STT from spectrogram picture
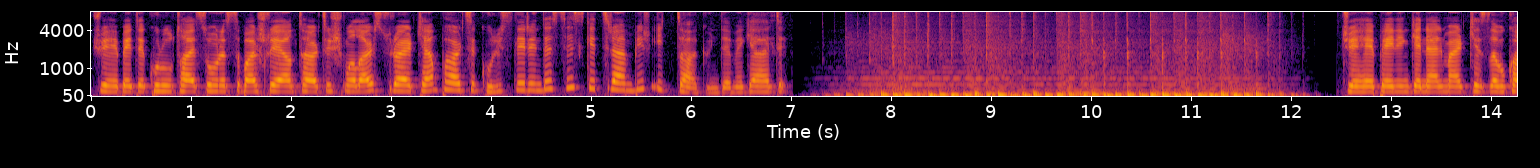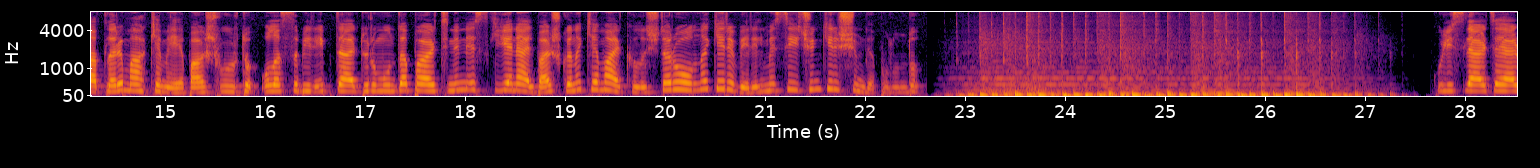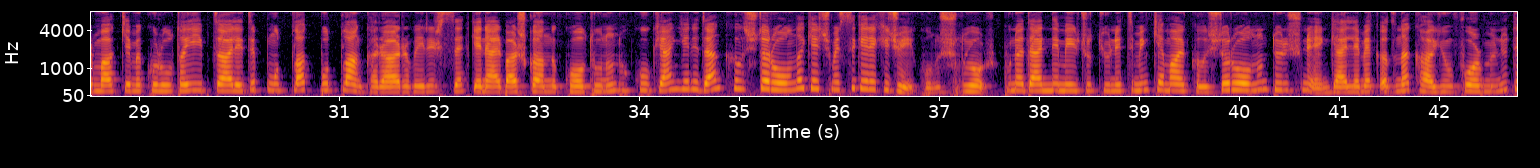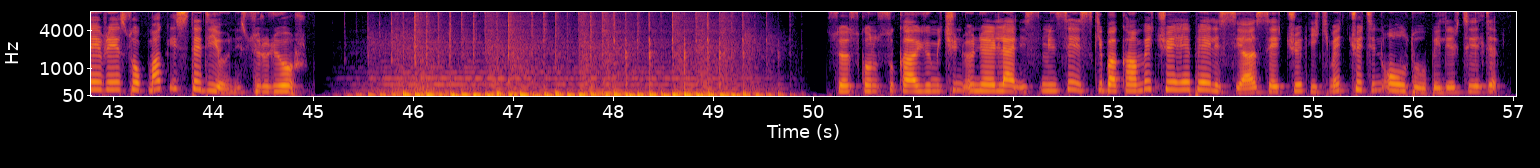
CHP'de kurultay sonrası başlayan tartışmalar sürerken parti kulislerinde ses getiren bir iddia gündeme geldi. CHP'nin genel merkez avukatları mahkemeye başvurdu. Olası bir iptal durumunda partinin eski genel başkanı Kemal Kılıçdaroğlu'na geri verilmesi için girişimde bulundu. Kulislerde eğer mahkeme kurultayı iptal edip mutlak butlan kararı verirse genel başkanlık koltuğunun hukuken yeniden Kılıçdaroğlu'na geçmesi gerekeceği konuşuluyor. Bu nedenle mevcut yönetimin Kemal Kılıçdaroğlu'nun dönüşünü engellemek adına kayyum formülünü devreye sokmak istediği öne sürülüyor. Söz konusu kayyum için önerilen ismin ise eski bakan ve CHP'li siyasetçi Hikmet Çetin olduğu belirtildi.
